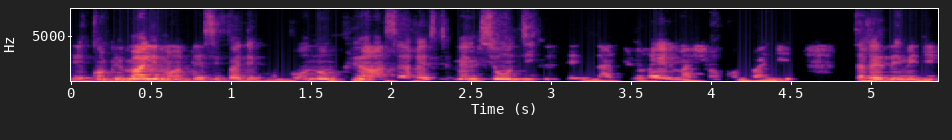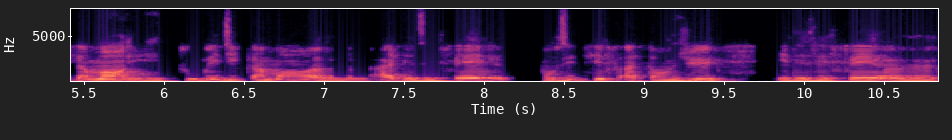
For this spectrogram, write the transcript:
les compléments alimentaires, ce n'est pas des bonbons non plus. Hein. Ça reste, même si on dit que c'est naturel, machin, compagnie, ça reste des médicaments et tout médicament euh, a des effets positifs attendus et des effets euh,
